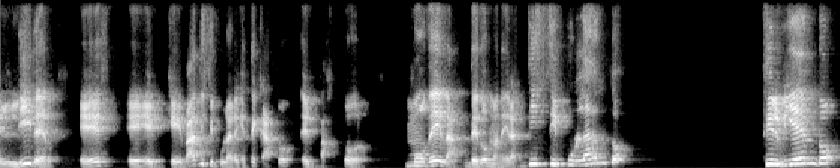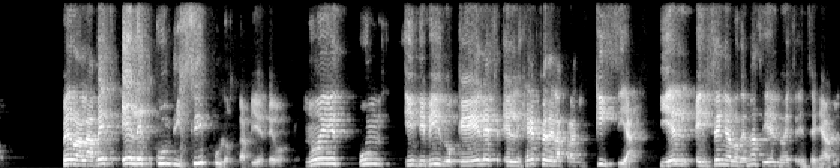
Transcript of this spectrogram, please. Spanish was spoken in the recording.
el líder es el que va a discipular, en este caso el pastor, modela de dos maneras, discipulando, sirviendo, pero a la vez él es un discípulo también de otro. No es un individuo que él es el jefe de la franquicia y él enseña a los demás y él no es enseñable.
